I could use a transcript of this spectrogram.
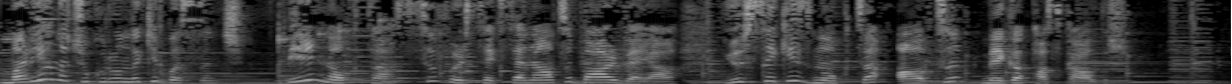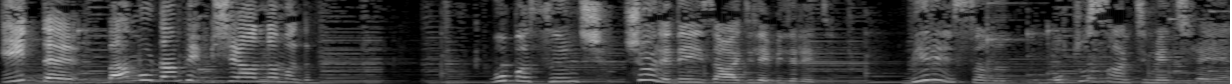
Mariana çukurundaki basınç 1.086 bar veya 108.6 megapaskaldır. İyi de ben buradan pek bir şey anlamadım. Bu basınç şöyle de izah edilebilir Edi. Bir insanın 30 santimetreye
